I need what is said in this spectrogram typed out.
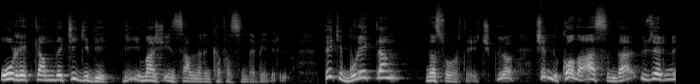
o reklamdaki gibi bir imaj insanların kafasında beliriyor. Peki bu reklam nasıl ortaya çıkıyor? Şimdi kola aslında üzerine,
